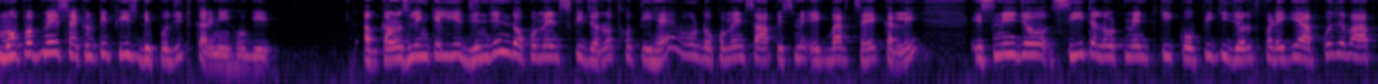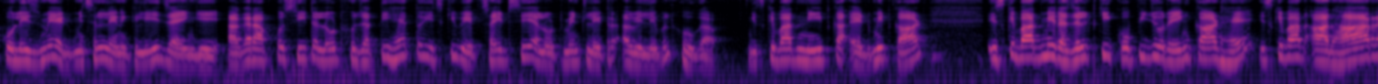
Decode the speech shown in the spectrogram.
मोपअप में सिक्योरिटी फ़ीस डिपॉजिट करनी होगी। अब काउंसलिंग के लिए जिन जिन डॉक्यूमेंट्स की ज़रूरत होती है, वो डॉक्यूमेंट्स आप इसमें एक बार चेक कर लें। इसमें जो सीट अलॉटमेंट की कॉपी की ज़रूरत पड़ेगी आपको जब आप कॉलेज में एडमिशन लेने के लिए जाएँगे। अगर आपको सीट अलॉट हो जाती है तो इसकी वेबसाइट से अलॉटमेंट लेटर अवेलेबल होगा। इसके बाद नीट का एडमिट कार्ड इसके बाद में रिज़ल्ट की कॉपी जो रैंक कार्ड है, इसके बाद आधार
